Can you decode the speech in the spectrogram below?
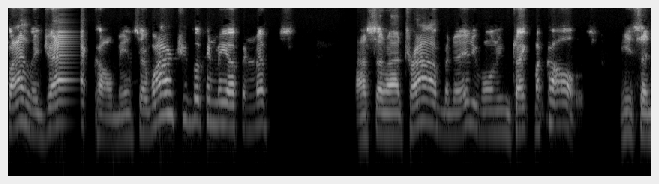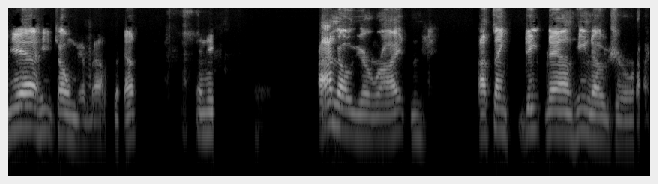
finally, Jack called me and said, Why aren't you booking me up in Memphis? I said, I tried, but Eddie won't even take my calls. He said, Yeah, he told me about that. And he, I know you're right. And I think deep down he knows you're right.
